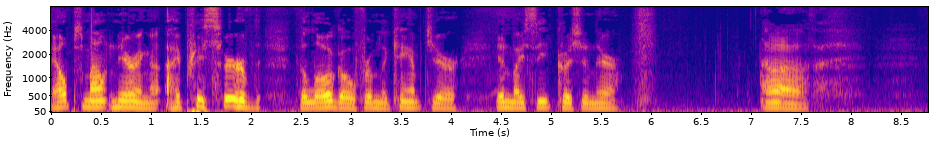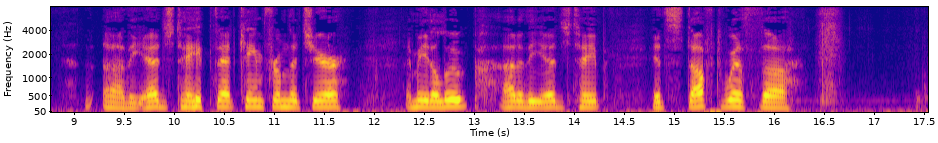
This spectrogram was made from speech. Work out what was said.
Alps Mountaineering, I preserved the logo from the camp chair in my seat cushion there. Uh, uh, the edge tape that came from the chair I made a loop out of the edge tape. It's stuffed with, uh, you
